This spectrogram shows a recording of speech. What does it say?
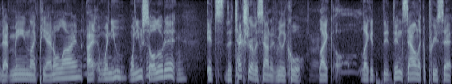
that main like piano line. I mm-hmm. when you mm-hmm. when you soloed it, mm-hmm. it's the texture of it sounded really cool. Like oh, like it, it didn't sound like a preset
